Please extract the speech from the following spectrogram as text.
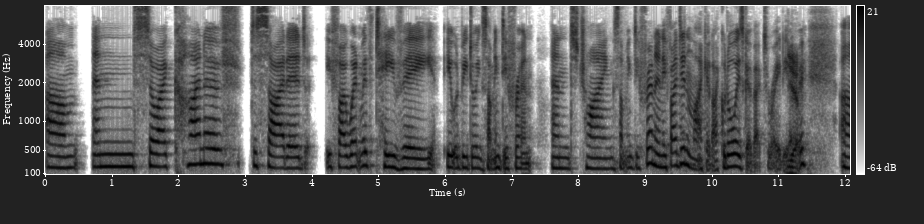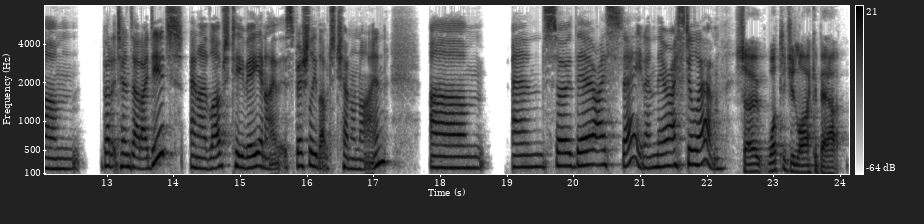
Um, and so I kind of decided if I went with TV, it would be doing something different and trying something different. And if I didn't like it, I could always go back to radio. Yeah. Um, but it turns out I did, and I loved TV, and I especially loved Channel Nine. Um, and so there I stayed, and there I still am. So, what did you like about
